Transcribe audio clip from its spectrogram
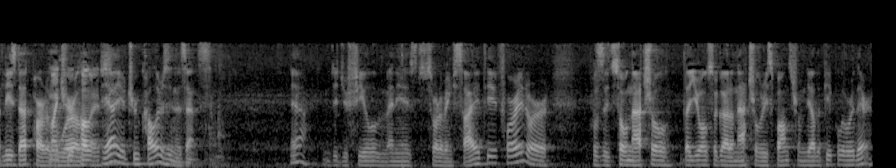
at least that part of My the true world. colours. Yeah, your true colors in a sense. Yeah. Did you feel any sort of anxiety for it, or was it so natural that you also got a natural response from the other people who were there?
